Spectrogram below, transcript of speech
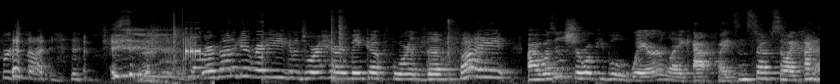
for tonight. We're about to get ready, gonna do our hair and makeup for the fight. I wasn't sure what people wear like at fights and stuff, so I kind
